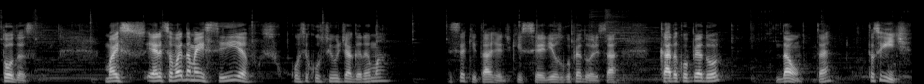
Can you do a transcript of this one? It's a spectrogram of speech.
Todas. Mas ela só vai dar maestria quando você construir um diagrama desse aqui, tá, gente? Que seria os golpeadores, tá? Cada golpeador dá um, tá? Então é o seguinte,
